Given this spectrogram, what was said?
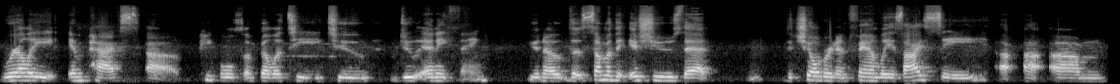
really impacts uh, people's ability to do anything. You know, the, some of the issues that the children and families I see uh, uh, um,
